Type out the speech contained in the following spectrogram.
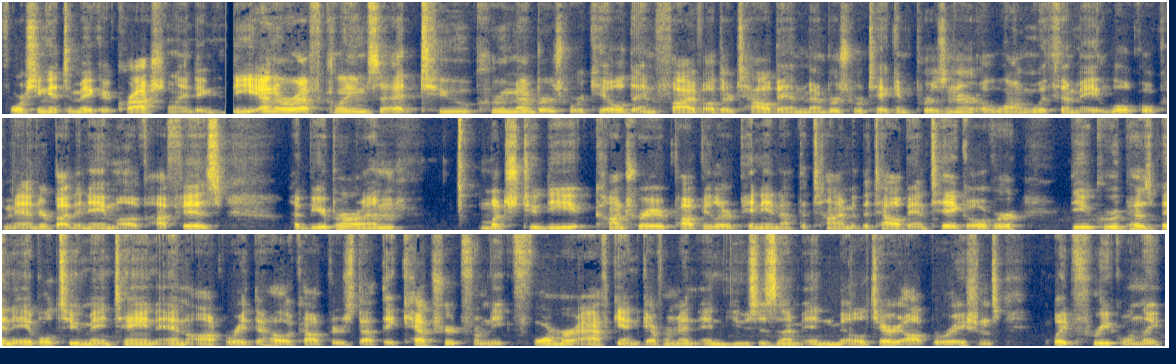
forcing it to make a crash landing. The NRF claims that two crew members were killed and five other Taliban members were taken prisoner, along with them a local commander by the name of Hafiz Habiburrahim much to the contrary popular opinion at the time of the Taliban takeover, the group has been able to maintain and operate the helicopters that they captured from the former Afghan government and uses them in military operations quite frequently.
